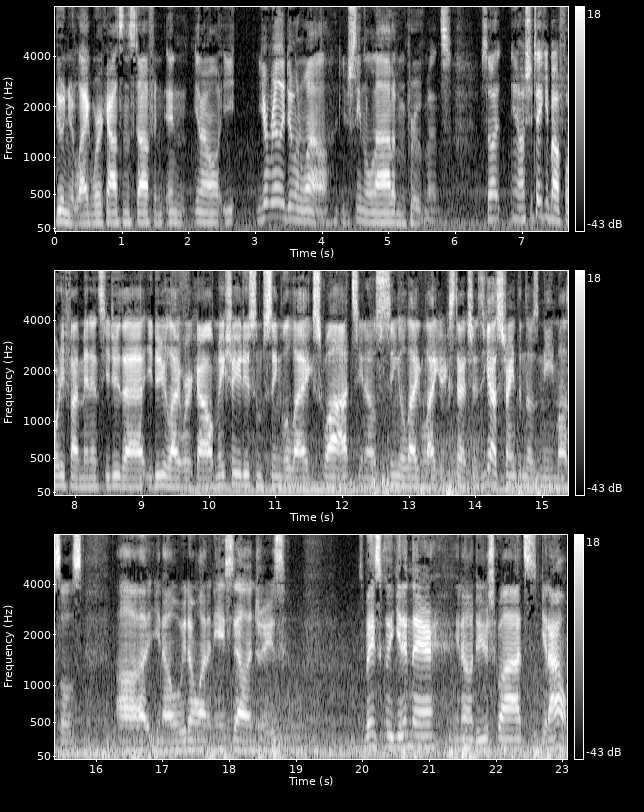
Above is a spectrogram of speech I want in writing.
doing your leg workouts and stuff and, and you know you're really doing well. You've seen a lot of improvements. So you know it should take you about 45 minutes. You do that you do your leg workout. Make sure you do some single leg squats you know single leg leg extensions. You got to strengthen those knee muscles uh, you know, we don't want any ACL injuries. So basically, get in there, you know, do your squats, get out.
